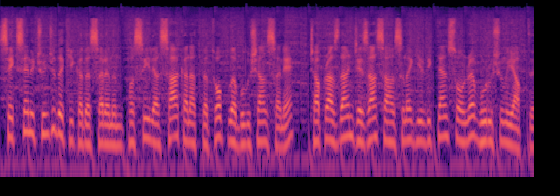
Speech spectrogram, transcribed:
83. dakikada Sara'nın pasıyla sağ kanatta topla buluşan Sane, çaprazdan ceza sahasına girdikten sonra vuruşunu yaptı.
